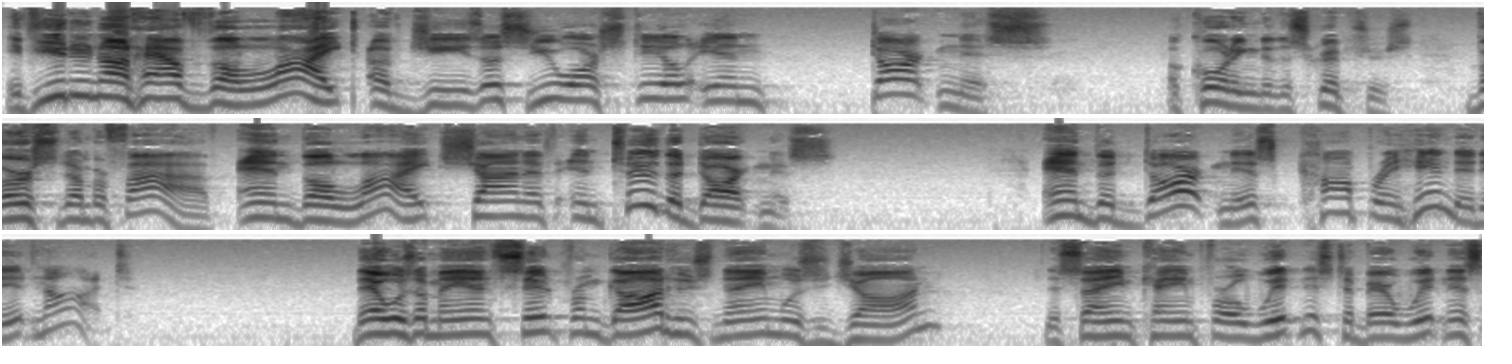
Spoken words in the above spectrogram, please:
If you do not have the light of Jesus, you are still in darkness, according to the Scriptures. Verse number five And the light shineth into the darkness, and the darkness comprehended it not. There was a man sent from God whose name was John. The same came for a witness to bear witness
